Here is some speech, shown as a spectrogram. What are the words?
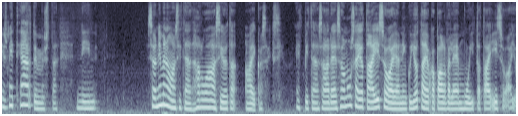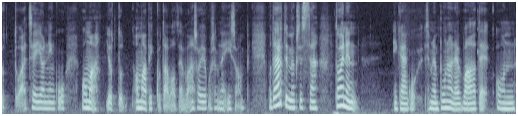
Jos miettii ärtymystä, niin se on nimenomaan sitä, että haluaa asioita aikaiseksi. Että pitää saada. Ja se on usein jotain isoa ja niin kuin jotain, joka palvelee muita tai isoa juttua. Että se ei ole niin kuin oma juttu, oma pikkutavoite, vaan se on joku semmoinen isompi. Mutta ärtymyksessä toinen ikään kuin semmoinen punainen vaate on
